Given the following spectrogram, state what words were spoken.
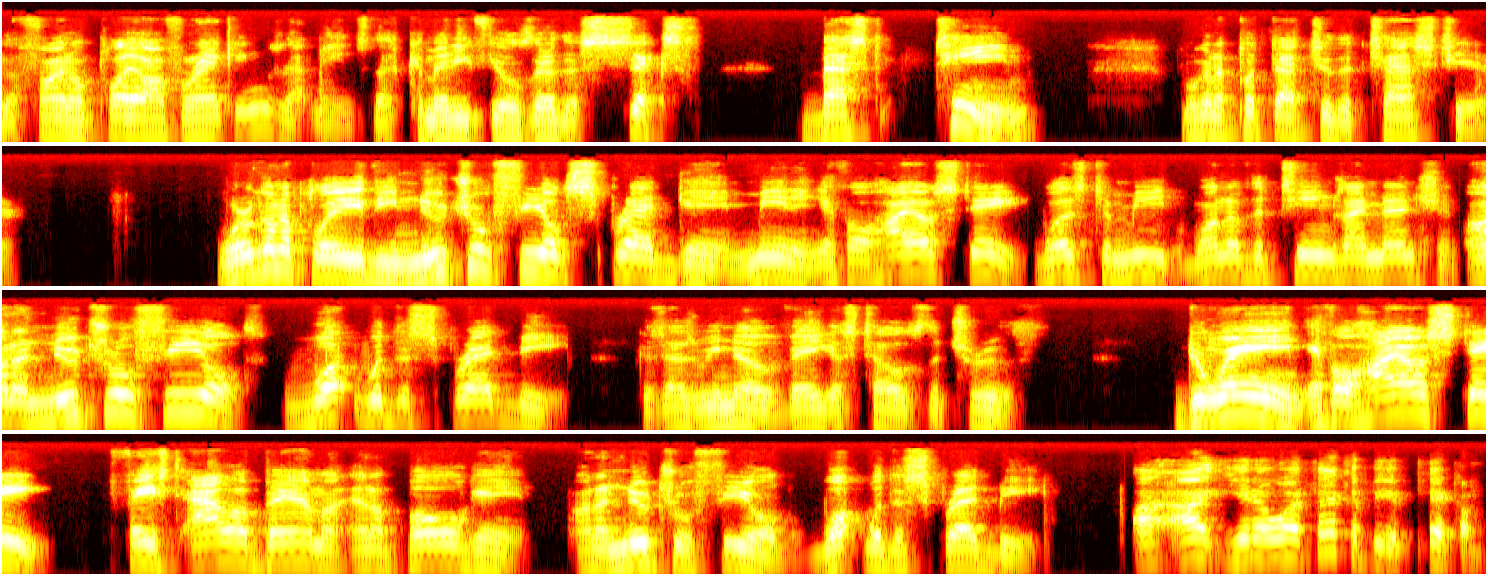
the final playoff rankings. That means the committee feels they're the sixth best team. We're going to put that to the test here. We're going to play the neutral field spread game, meaning if Ohio State was to meet one of the teams I mentioned on a neutral field, what would the spread be? Because as we know, Vegas tells the truth. Dwayne, if Ohio State faced Alabama in a bowl game on a neutral field, what would the spread be? I, I you know what? That could be a pick 'em.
